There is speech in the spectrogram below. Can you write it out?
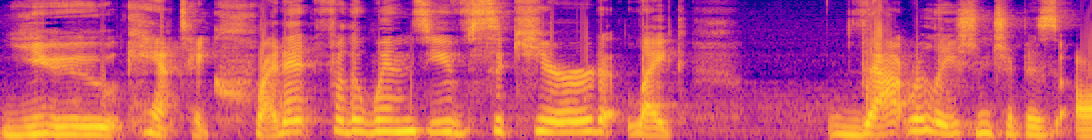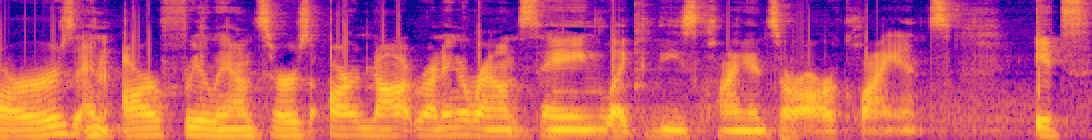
You can't take credit for the wins you've secured. Like, that relationship is ours, and our freelancers are not running around saying, like, these clients are our clients. It's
